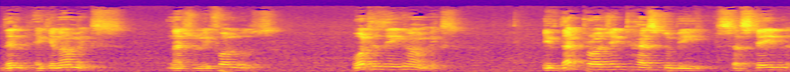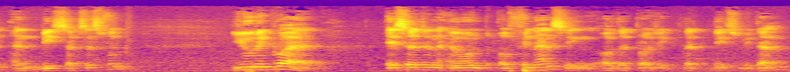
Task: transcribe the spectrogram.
then economics naturally follows. What is the economics? If that project has to be sustained and be successful, you require a certain amount of financing of that project that needs to be done.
